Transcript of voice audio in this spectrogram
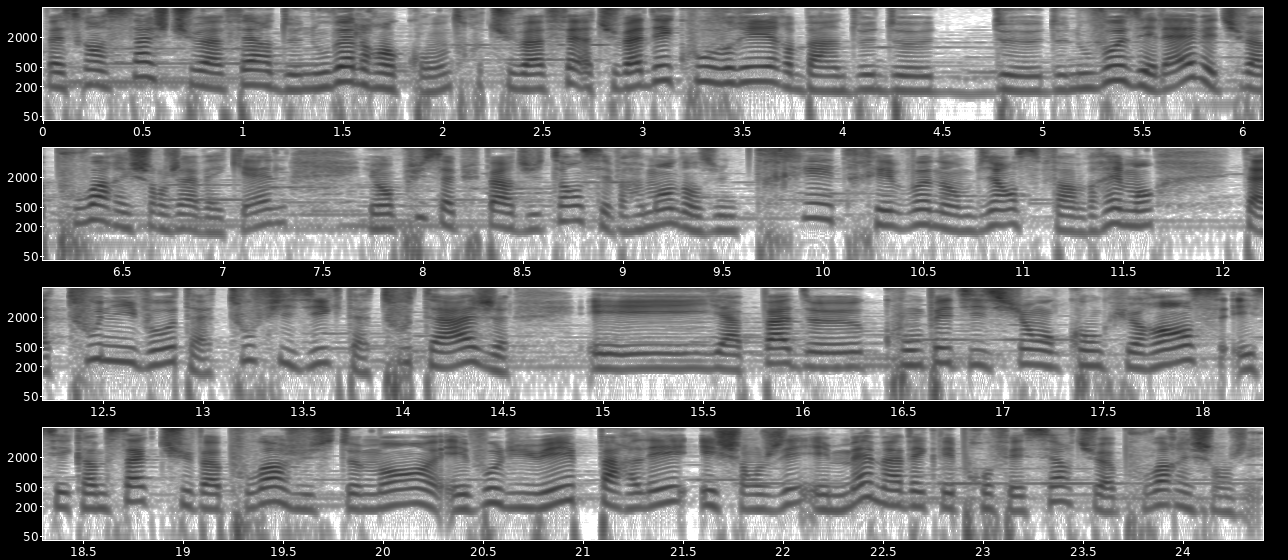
Parce qu'en stage, tu vas faire de nouvelles rencontres, tu vas, faire, tu vas découvrir ben, de, de, de, nouveaux élèves et tu vas pouvoir échanger avec elles. Et en plus, la plupart du temps, c'est vraiment dans une très très bonne ambiance. Enfin, vraiment, tu as tout niveau, tu as tout physique, tu as tout âge et il n'y a pas de compétition concurrence. Et c'est comme ça que tu vas pouvoir justement évoluer, parler, échanger et même avec les professeurs, tu vas pouvoir échanger.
